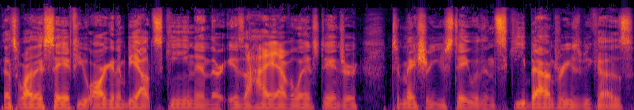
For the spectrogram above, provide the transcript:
That's why they say if you are going to be out skiing and there is a high avalanche danger, to make sure you stay within ski boundaries because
